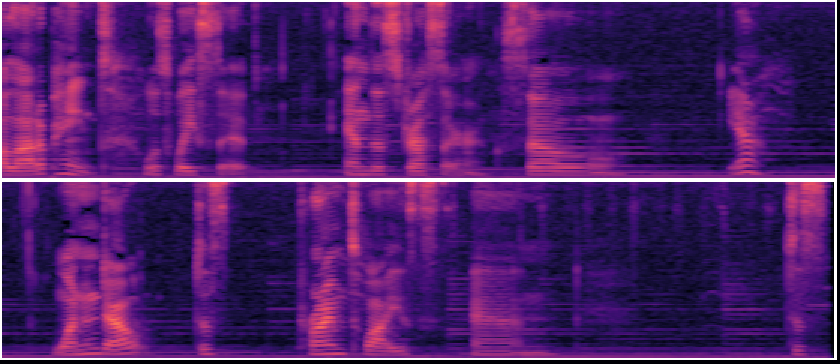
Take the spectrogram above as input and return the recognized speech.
a lot of paint was wasted in this dresser. So yeah when in doubt, just prime twice and just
